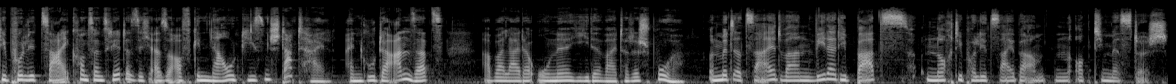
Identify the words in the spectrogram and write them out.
Die Polizei konzentrierte sich also auf genau diesen Stadtteil. Ein guter Ansatz, aber leider ohne jede weitere Spur. Und mit der Zeit waren weder die Butts noch die Polizeibeamten optimistisch.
